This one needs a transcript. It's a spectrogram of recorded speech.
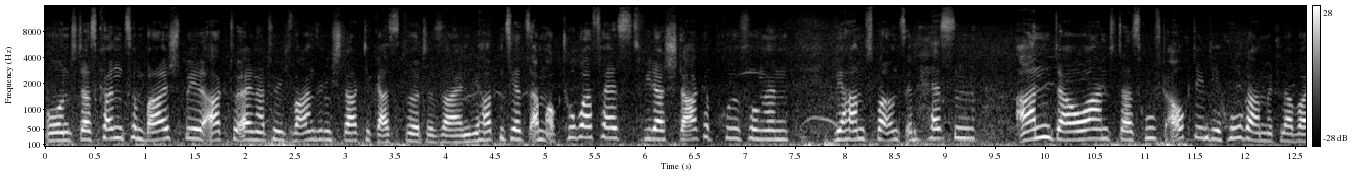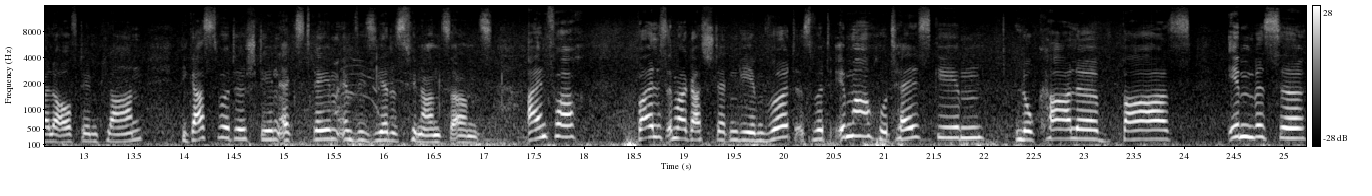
Und das können zum Beispiel aktuell natürlich wahnsinnig stark die Gastwirte sein. Wir hatten es jetzt am Oktoberfest wieder starke Prüfungen. Wir haben es bei uns in Hessen andauernd. Das ruft auch den DEHOGA mittlerweile auf den Plan. Die Gastwirte stehen extrem im Visier des Finanzamts. Einfach, weil es immer Gaststätten geben wird. Es wird immer Hotels geben, Lokale, Bars, Imbisse.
